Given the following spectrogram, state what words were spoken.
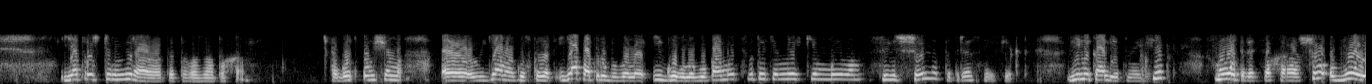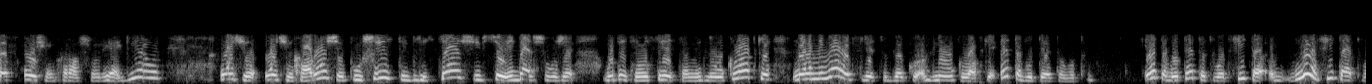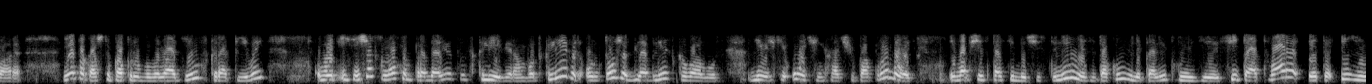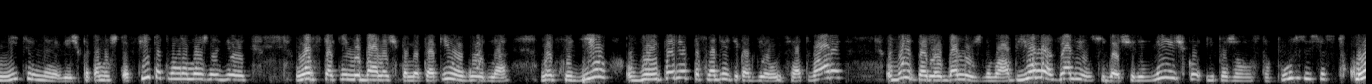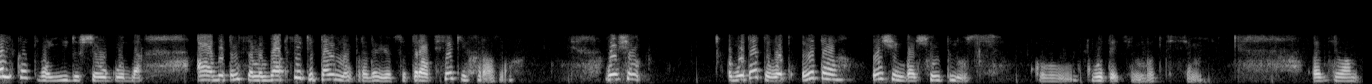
я просто умираю от этого запаха. Вот, в общем, э, я могу сказать, я попробовала и голову помыть с вот этим мягким мылом. Совершенно потрясный эффект. Великолепный эффект смотрится хорошо, волос очень хорошо реагирует, очень-очень хороший, пушистый, блестящий, все. И дальше уже вот этими средствами для укладки. Но у меня вот средство для, для укладки, это вот это вот это вот этот вот фито, ну, фитоотвары. Я пока что попробовала один с крапивой. Вот, и сейчас у нас он продается с клевером. Вот клевер, он тоже для блеска волос. Девочки, очень хочу попробовать. И вообще спасибо чистой линии за такую великолепную идею. Фитоотвары – это изумительная вещь, потому что фитоотвары можно делать вот с такими баночками, какие угодно. Нацедил, выпарил, посмотрите, как делаются отвары – выпарил до нужного объема, залил сюда через леечку и, пожалуйста, пользуйся сколько твоей душе угодно. А в этом самом в аптеке полно продается трав всяких разных. В общем, вот это вот, это очень большой плюс к, к вот этим вот всем делам.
